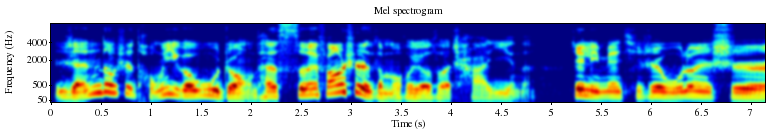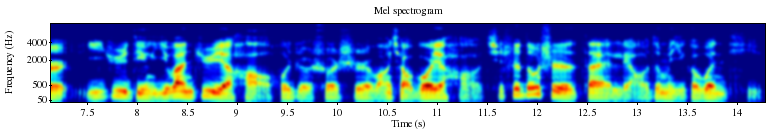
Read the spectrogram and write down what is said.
人都是同一个物种，它思维方式怎么会有所差异呢？这里面其实无论是一句顶一万句也好，或者说是王小波也好，其实都是在聊这么一个问题。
